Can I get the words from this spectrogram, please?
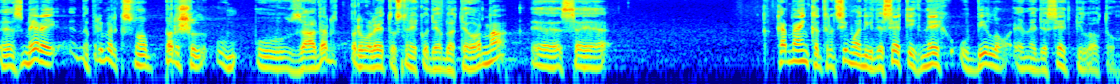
E, zmeraj, naprimer, ko smo prišli v, v Zadar, prvo leto sem rekel, da je bila teorna, e, se je kar naenkrat, recimo v enih desetih dneh, ubilo ene deset pilotov,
